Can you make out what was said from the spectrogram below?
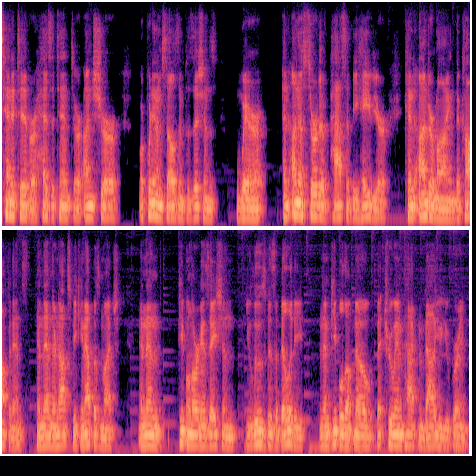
tentative or hesitant or unsure or putting themselves in positions where an unassertive passive behavior can undermine the confidence and then they're not speaking up as much and then people in the organization you lose visibility and then people don't know that true impact and value you bring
